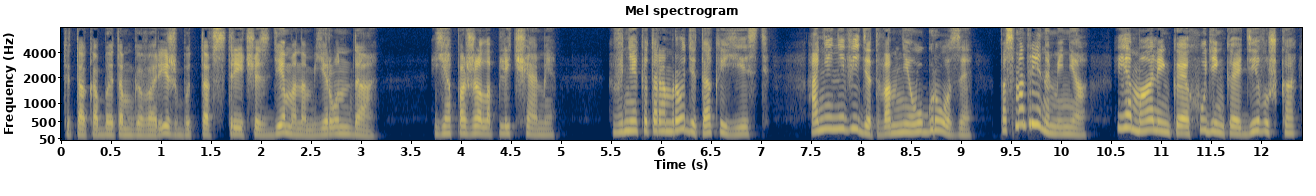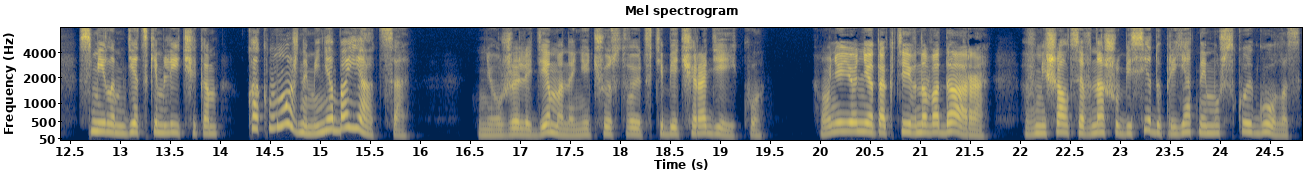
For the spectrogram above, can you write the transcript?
Ты так об этом говоришь, будто встреча с демоном — ерунда. Я пожала плечами. В некотором роде так и есть. Они не видят во мне угрозы. Посмотри на меня. Я маленькая, худенькая девушка с милым детским личиком. Как можно меня бояться? Неужели демоны не чувствуют в тебе чародейку? У нее нет активного дара. Вмешался в нашу беседу приятный мужской голос.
